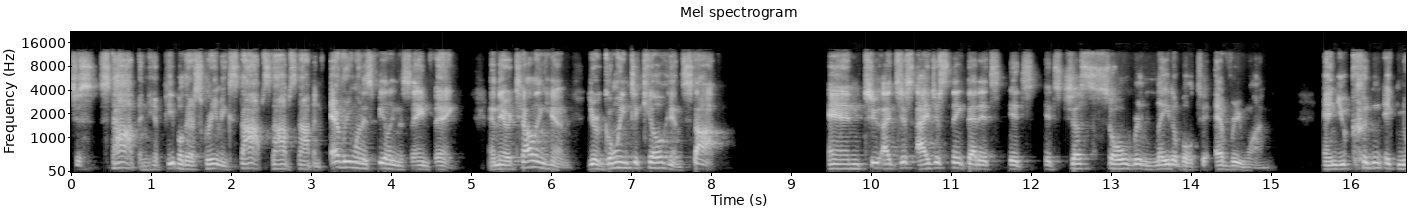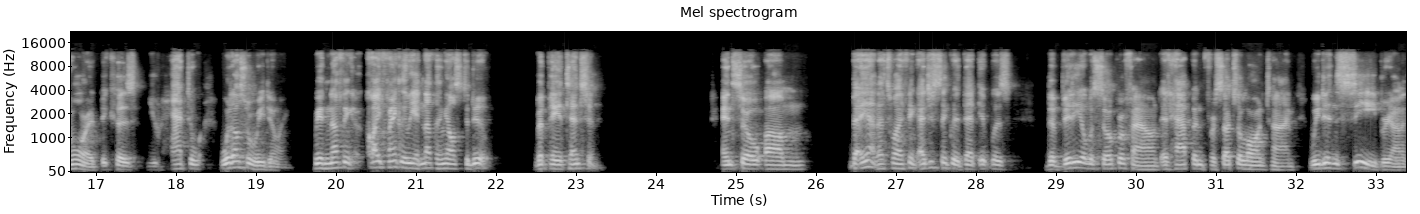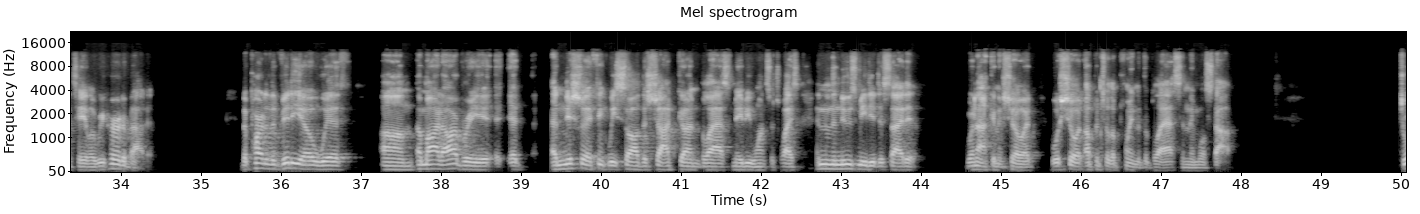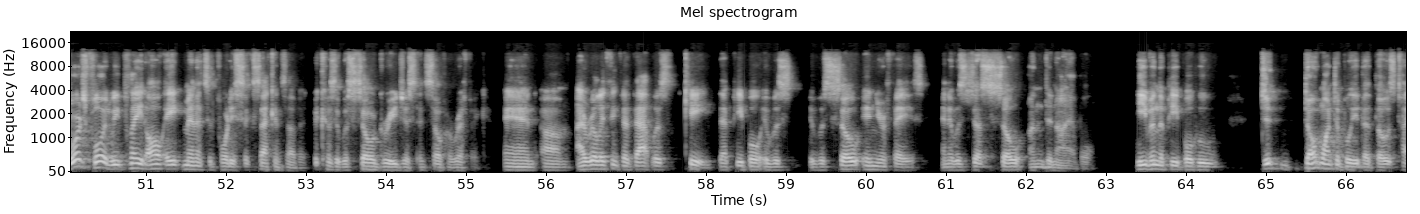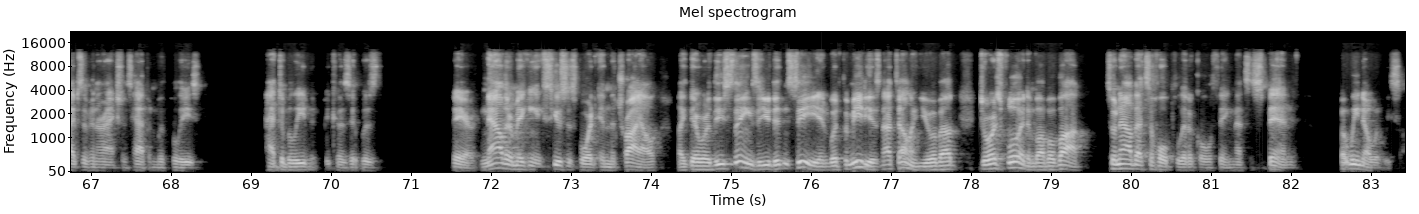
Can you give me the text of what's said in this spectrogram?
just stop. And you have people there screaming, stop, stop, stop. And everyone is feeling the same thing. And they're telling him, you're going to kill him, stop and to i just i just think that it's it's it's just so relatable to everyone and you couldn't ignore it because you had to what else were we doing we had nothing quite frankly we had nothing else to do but pay attention and so um that, yeah that's why i think i just think that it was the video was so profound it happened for such a long time we didn't see breonna taylor we heard about it the part of the video with um, Ahmaud Arbery, it, it, initially, I think we saw the shotgun blast maybe once or twice. And then the news media decided we're not going to show it. We'll show it up until the point of the blast and then we'll stop. George Floyd, we played all eight minutes and 46 seconds of it because it was so egregious and so horrific. And um, I really think that that was key. That people, it was it was so in your face, and it was just so undeniable. Even the people who d- don't want to believe that those types of interactions happen with police had to believe it because it was there. Now they're making excuses for it in the trial. Like there were these things that you didn't see and what the media is not telling you about George Floyd and blah, blah, blah. So now that's a whole political thing. That's a spin, but we know what we saw.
